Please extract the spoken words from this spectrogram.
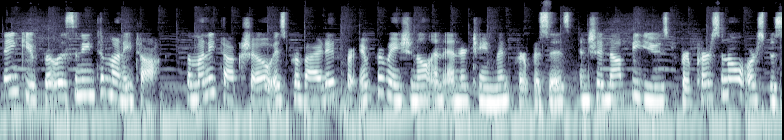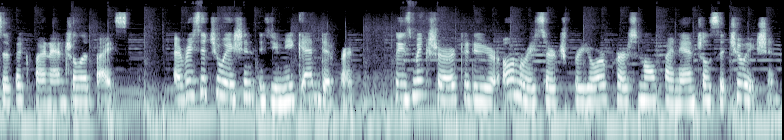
Thank you for listening to Money Talk. The Money Talk show is provided for informational and entertainment purposes and should not be used for personal or specific financial advice. Every situation is unique and different. Please make sure to do your own research for your personal financial situation.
